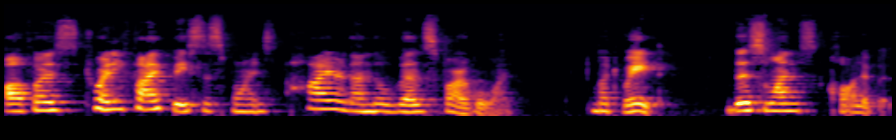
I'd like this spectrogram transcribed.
offers 25 basis points higher than the Wells Fargo one. But wait, this one's callable.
